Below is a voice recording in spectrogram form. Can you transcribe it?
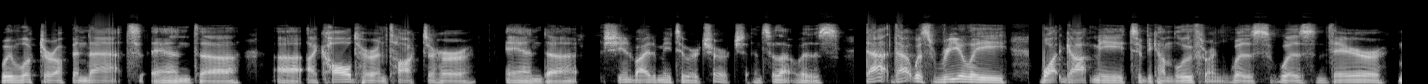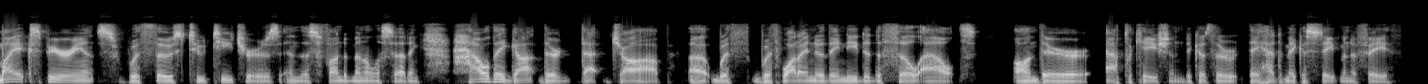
we looked her up in that, and uh, uh, I called her and talked to her, and she invited me to her church, and so that was that that was really what got me to become Lutheran was was their my experience with those two teachers in this fundamentalist setting, how they got their that job uh, with with what I know they needed to fill out on their application because they they had to make a statement of faith,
